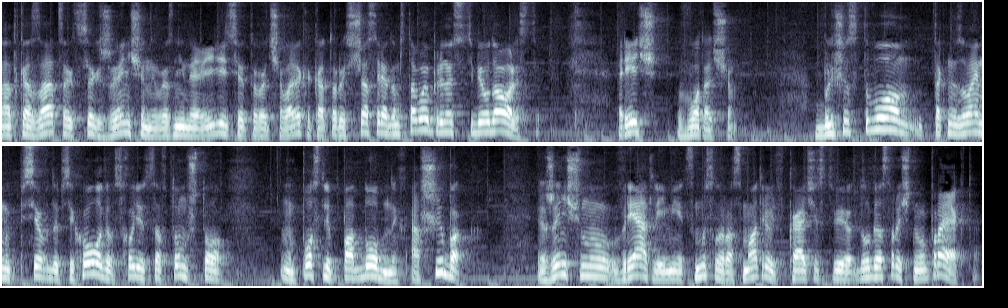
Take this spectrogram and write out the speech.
отказаться от всех женщин и возненавидеть этого человека, который сейчас рядом с тобой приносит тебе удовольствие. Речь вот о чем. Большинство так называемых псевдопсихологов сходится в том, что после подобных ошибок женщину вряд ли имеет смысл рассматривать в качестве долгосрочного проекта.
